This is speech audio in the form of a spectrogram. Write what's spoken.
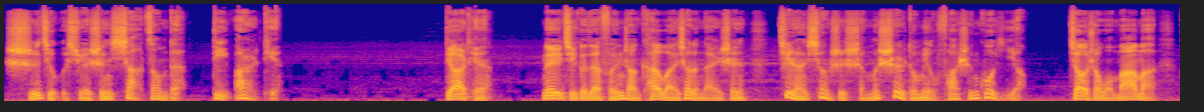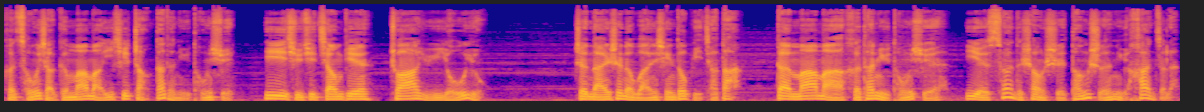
十九个学生下葬的。第二天，第二天，那几个在坟场开玩笑的男生，竟然像是什么事都没有发生过一样，叫上我妈妈和从小跟妈妈一起长大的女同学，一起去江边抓鱼游泳。这男生的玩心都比较大，但妈妈和他女同学也算得上是当时的女汉子了，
